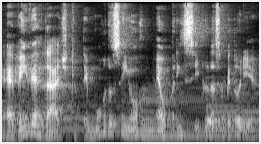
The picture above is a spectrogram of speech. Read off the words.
É bem verdade que o temor do Senhor é o princípio da sabedoria.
